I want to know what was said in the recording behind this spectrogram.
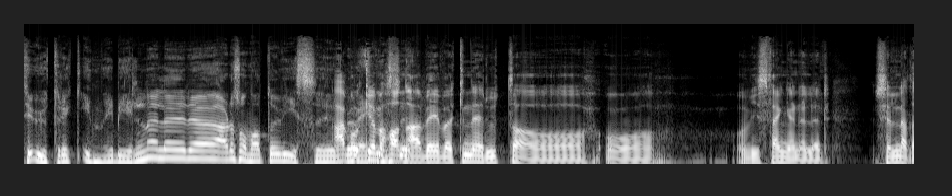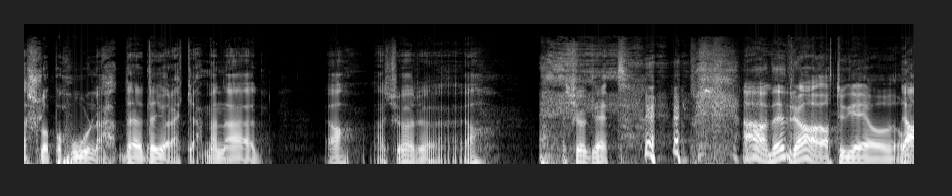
til uttrykk inne i bilen, eller eh, er det sånn at du viser Jeg går ikke med han, jeg veiver ikke ned ruta og, og, og viser fingeren, eller sjelden at jeg slår på hornet. Det, det gjør jeg ikke. Men jeg, ja, jeg kjører Ja. Jeg kjører greit. Ja, det er bra at du greier å, å Ja,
